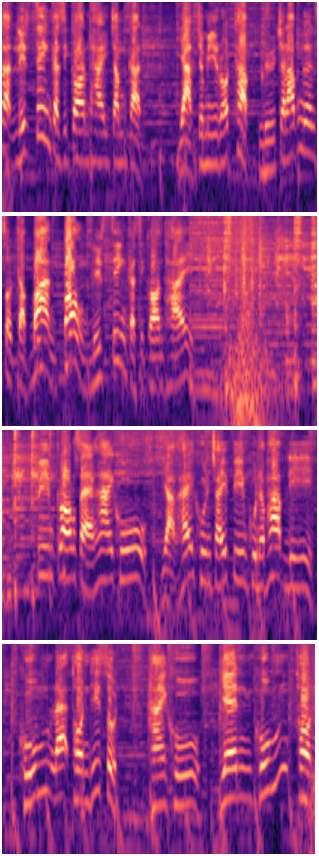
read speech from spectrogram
ษัทลิสซิ่งกสิกรไทยจำกัด อยากจะมีรถขับ หรือจะรับเงินสดกลับบ้านต้องลิสซิ่งกสิกรไทย ฟิล์มกรองแสงไฮคู อยากให้คุณใช้ฟิล์มคุณภาพดี คุ้มและทนที่สุดไฮคู เย็นคุ้มทน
